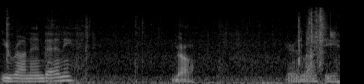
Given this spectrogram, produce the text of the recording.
You run into any? No. You're lucky.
